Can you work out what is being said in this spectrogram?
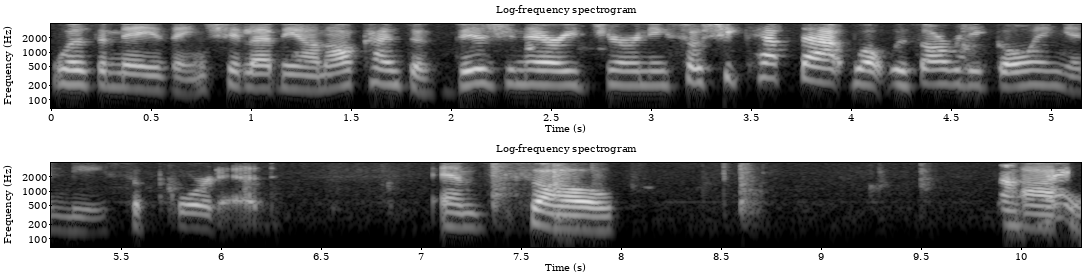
was amazing. She led me on all kinds of visionary journeys. So she kept that what was already going in me supported. And so uh, okay. uh,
